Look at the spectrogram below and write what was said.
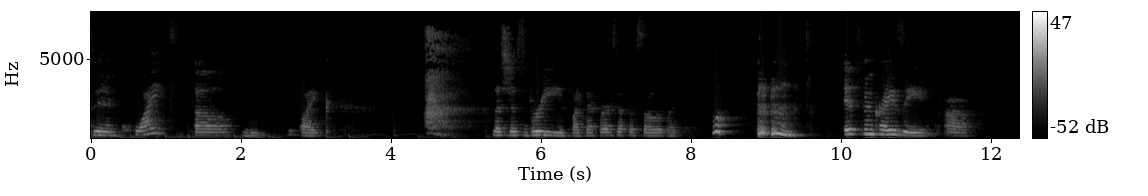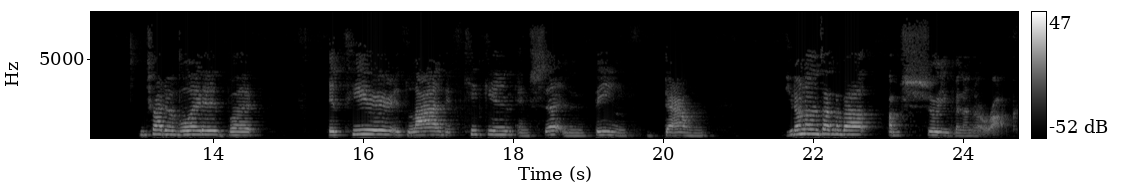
been quite a week. Like, let's just breathe. Like that first episode, like, it's been crazy. Uh, we try to avoid it, but it's here, it's live, it's kicking and shutting things down. You don't know what I'm talking about, I'm sure you've been under a rock.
